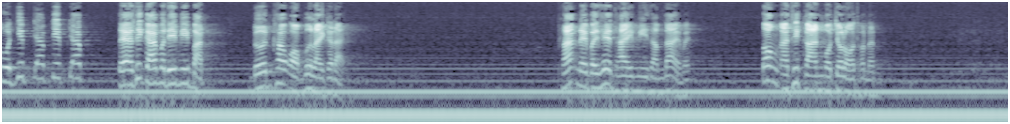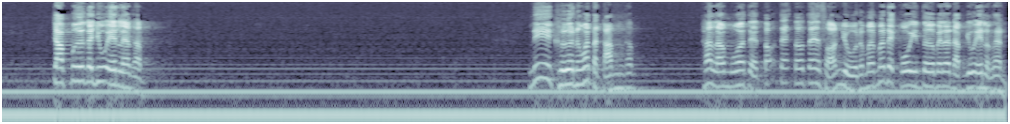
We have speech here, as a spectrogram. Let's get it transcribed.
ตรวจยิบยับยิบยับ แต่อธิการบดีมีบัตร เดินเข้าออกเมื่อไรก็ได้ พระในประเทศไทยมีทำได้ไหม ต้องอธิการมจร.เท่านั้น จับมือกับยูเอ็นแล้วครับ นี่คือนวัตกรรมครับ ถ้าเรามัวแต่โต๊ะแต่โต๊ะแต่สอนอยู่นะมันไม่ได้ go inter ไประดับยูเอ็นหรอกท่าน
